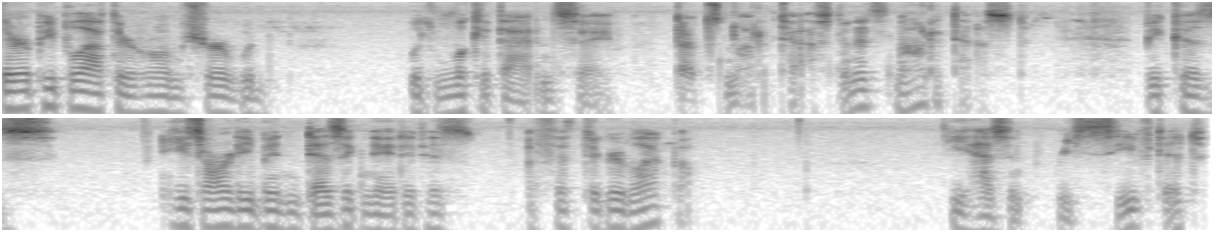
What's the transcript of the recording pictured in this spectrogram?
there are people out there who I'm sure would, would look at that and say, that's not a test. And it's not a test because he's already been designated as a fifth degree black belt. He hasn't received it.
